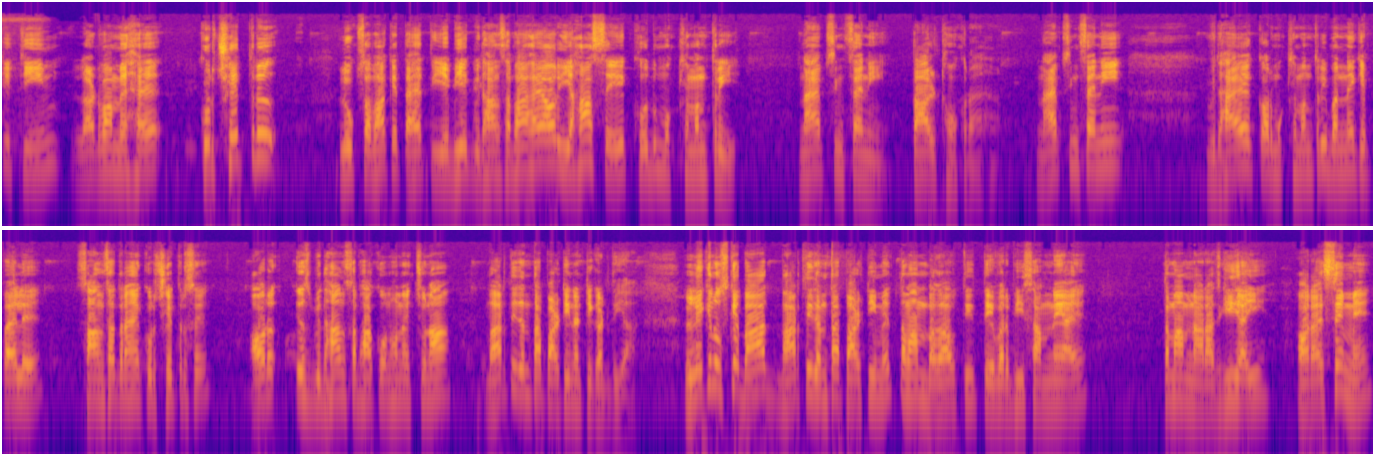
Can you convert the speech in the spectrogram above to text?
की टीम लाडवा में है। कुरुक्षेत्र लोकसभा के तहत ये भी एक विधानसभा है और यहाँ से खुद मुख्यमंत्री नायब सिंह सैनी ताल ठोंक रहे हैं। नायब सिंह सैनी विधायक और मुख्यमंत्री बनने के पहले सांसद रहे कुरुक्षेत्र से और इस विधानसभा को उन्होंने चुना। भारतीय जनता पार्टी ने टिकट दिया। लेकिन उसके बाद भारतीय जनता पार्टी में तमाम बगावती तेवर भी सामने आए, तमाम नाराज़गी आई और ऐसे में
